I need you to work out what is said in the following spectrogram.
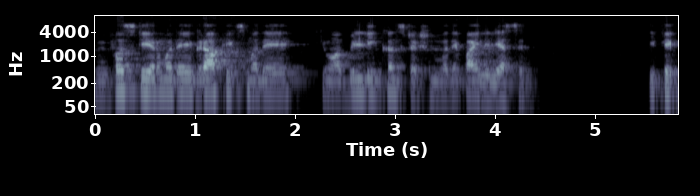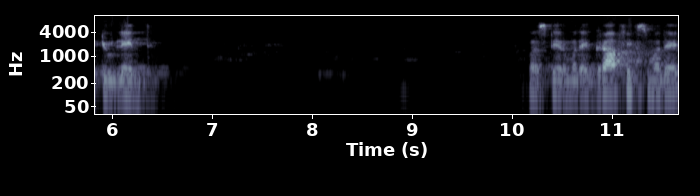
तुम्ही फर्स्ट इयरमध्ये ग्राफिक्समध्ये किंवा बिल्डिंग कन्स्ट्रक्शनमध्ये पाहिलेली असेल इफेक्टिव्ह लेंथ फर्स्ट इयरमध्ये ग्राफिक्समध्ये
